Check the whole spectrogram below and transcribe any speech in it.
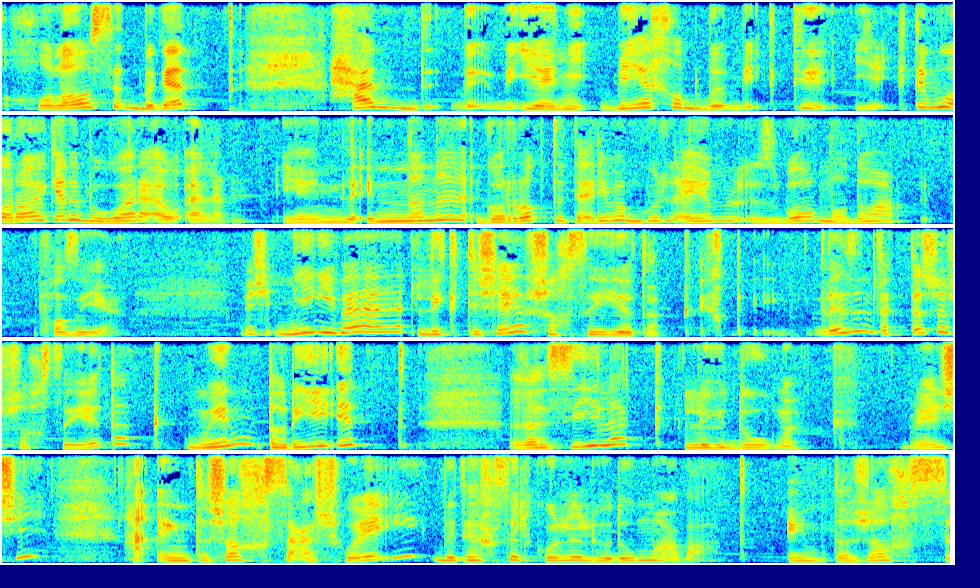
خلاصة بجد حد يعني بياخد يكتب ورايا كده بورقة وقلم. يعني لأن أنا جربت تقريبا كل أيام الأسبوع الموضوع فظيع. مش نيجي بقى لاكتشاف شخصيتك. لازم تكتشف شخصيتك من طريقة غسيلك لهدومك. ماشي؟ أنت شخص عشوائي بتغسل كل الهدوم مع بعض. انت شخص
